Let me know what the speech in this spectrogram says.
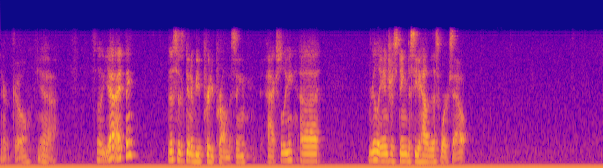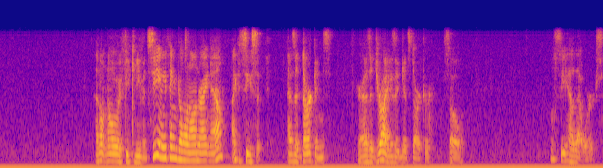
There we go. Yeah. So yeah, I think this is going to be pretty promising, actually. Uh, really interesting to see how this works out. I don't know if you can even see anything going on right now. I can see as it darkens, or as it dries, it gets darker. So, we'll see how that works.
